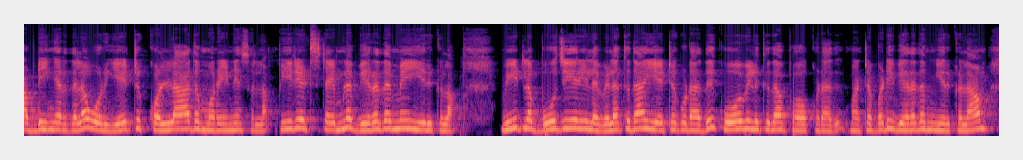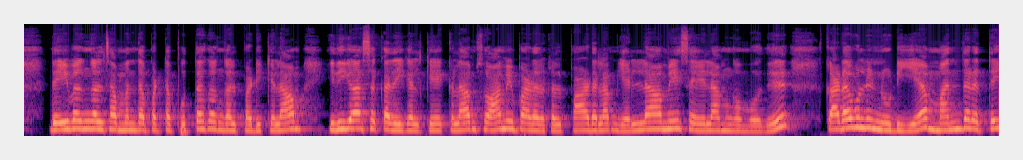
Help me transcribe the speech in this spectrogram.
அப்படிங்கிறதெல்லாம் ஒரு ஏற்றுக்கொள்ளாத முறைன்னே சொல்லலாம். பீரியட்ஸ் டைமில் விரதமே இருக்கலாம். வீட்டில் பூஜையரியில் விளக்கு தான் ஏற்றக்கூடாது கோவிலுக்கு தான் போகக்கூடாது. மற்றபடி விரதம் இருக்கலாம். தெய்வங்கள் சம்பந்தப்பட்ட புத்தகங்கள் படிக்கலாம் இதிகாச கதைகள் கேட்கலாம் சுவாமி பாடல்கள் பாடலாம் எல்லாமே செய்யலாம்ங்கும்போது கடவுளினுடைய மந்திரத்தை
